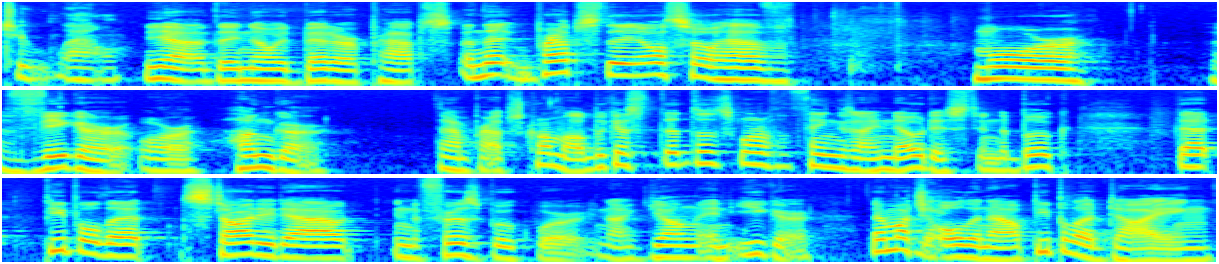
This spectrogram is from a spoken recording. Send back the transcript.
too well. Yeah, they know it better, perhaps, and they, perhaps they also have more vigor or hunger than perhaps Cromwell, because that, that's one of the things I noticed in the book, that people that started out in the first book were like young and eager. They're much Yeah. older now. People are dying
